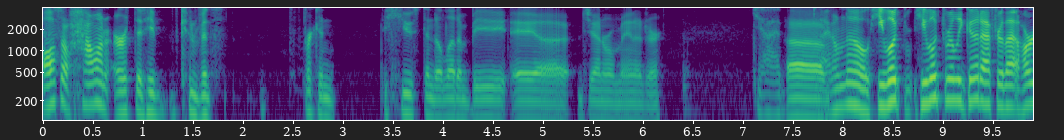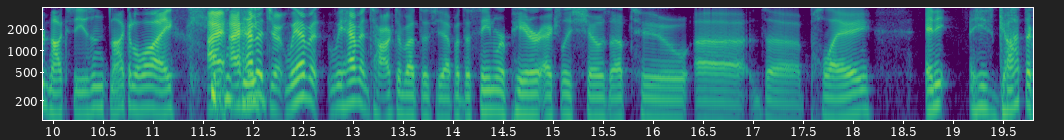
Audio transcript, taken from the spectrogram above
Also, how on earth did he convince freaking Houston to let him be a uh, general manager? Yeah, I, Uh, I don't know. He looked he looked really good after that Hard Knocks season. Not gonna lie. I, I had a joke. We haven't we haven't talked about this yet, but the scene where Peter actually shows up to uh, the play, and he he's got the.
